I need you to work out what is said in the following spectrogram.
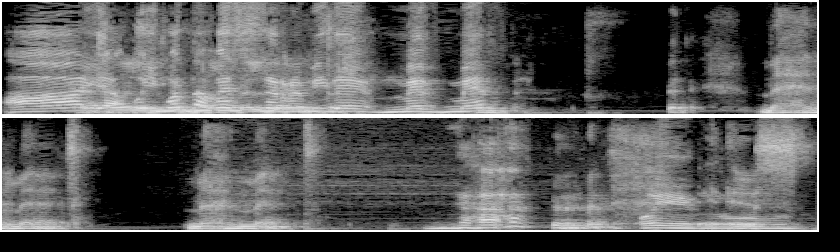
Ah, ya. Oye, ¿cuántas veces se repite Med? Mehmet, Mehmet. Ya. Oye, uh, Es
